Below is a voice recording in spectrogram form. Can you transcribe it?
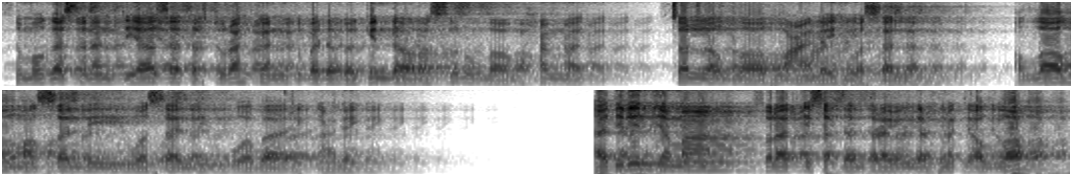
semoga senantiasa tercurahkan kepada baginda Rasulullah Muhammad sallallahu alaihi wasallam. Allahumma salli wa sallim wa barik alaihi. Hadirin jamaah salat Isya dan tarawih yang dirahmati Allah.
